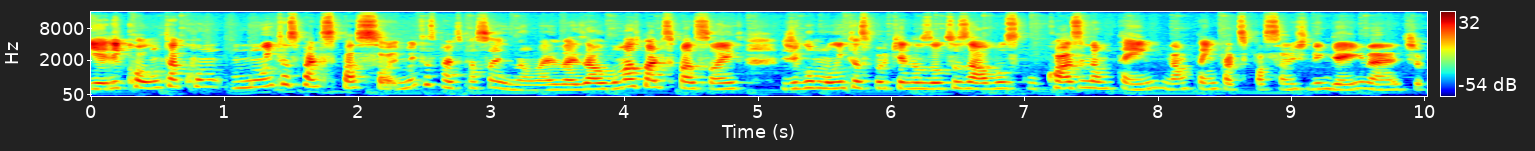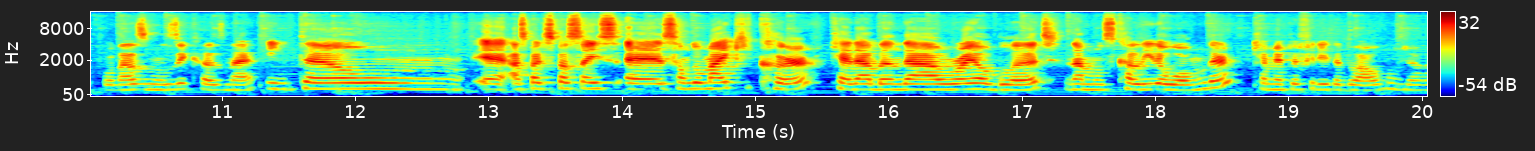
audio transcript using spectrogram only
e ele conta com muitas participações, muitas participações não, mas, mas algumas participações, digo muitas porque nos outros álbuns quase não tem, não tem participação de ninguém, né? Tipo, nas músicas, né? Então, é, as participações é, são do Mike Kerr, que é da banda Royal Blood, na música Little Wonder, que é a minha preferida do álbum já.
